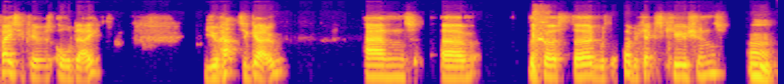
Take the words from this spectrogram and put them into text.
basically, it was all day. You had to go, and um, the first third was the public executions, Mm.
